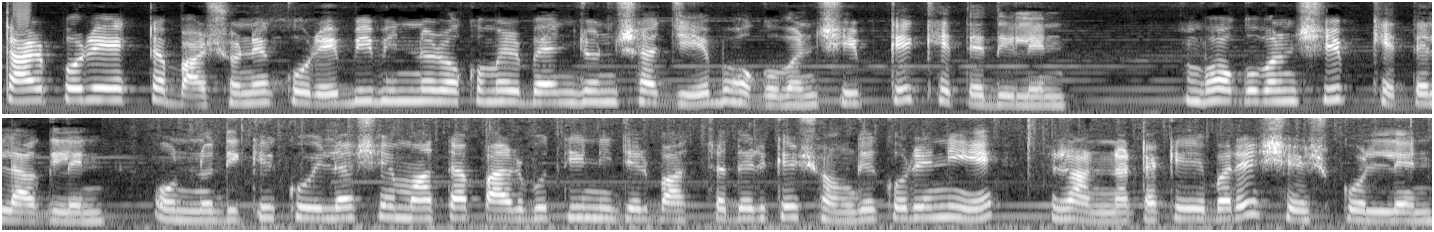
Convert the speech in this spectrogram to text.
তারপরে একটা বাসনে করে বিভিন্ন রকমের ব্যঞ্জন সাজিয়ে ভগবান শিবকে খেতে দিলেন। ভগবান শিব খেতে লাগলেন। অন্যদিকে কৈলাসে মাতা পার্বতী নিজের বাচ্চাদেরকে সঙ্গে করে নিয়ে রান্নাটাকে এবারে শেষ করলেন।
